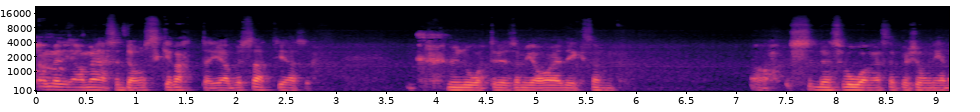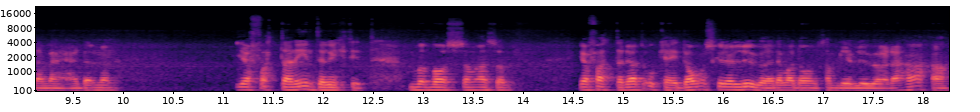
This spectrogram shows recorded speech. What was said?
Ja men, ja, men alltså de skrattar Jag besatt ju alltså. Nu låter det som jag är liksom ja, den svåraste personen i hela världen men jag fattade inte riktigt vad, som alltså jag fattade att okej, de skulle lura, det var de som blev lurade, haha.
